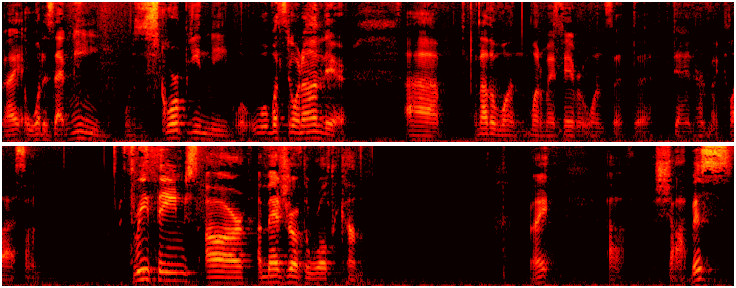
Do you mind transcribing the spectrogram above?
right? What does that mean? What does a scorpion mean? Wh- wh- What's going on there? Uh, another one, one of my favorite ones that uh, Dan heard my class on. Three themes are a measure of the world to come, right? Uh, Shabbos,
